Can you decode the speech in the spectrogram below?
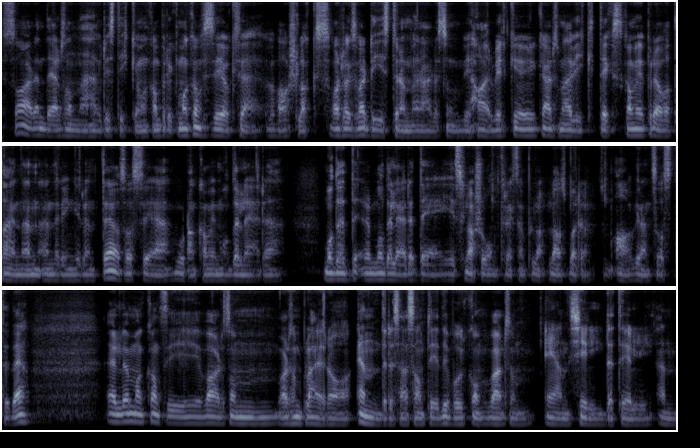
så, er det en del sånne heuristikker man kan bruke. Man kan si okay, hva, slags, hva slags verdistrømmer er det som vi har, hvilke, hvilke er det som er viktigst? Kan vi prøve å tegne en, en ring rundt det, og så se hvordan kan vi modellere, modellere det i isolasjon, f.eks. La oss bare avgrense oss til det. Eller man kan si hva er som, er det som pleier å endre seg samtidig? Hvor kommer, hva er det som én kilde til en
